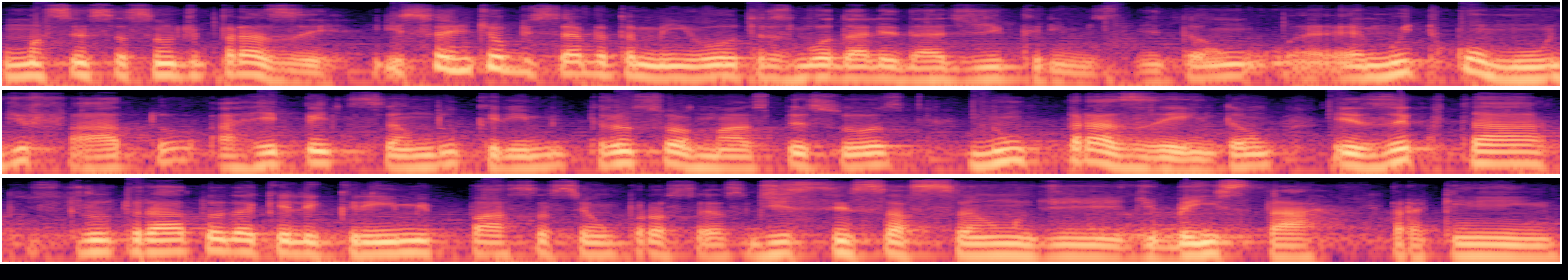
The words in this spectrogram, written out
uma sensação de prazer. Isso a gente observa também em outras modalidades de crimes. Então, é muito comum, de fato, a repetição do crime transformar as pessoas num prazer. Então, executar, estruturar todo aquele crime passa a ser um processo de sensação de, de bem-estar para quem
